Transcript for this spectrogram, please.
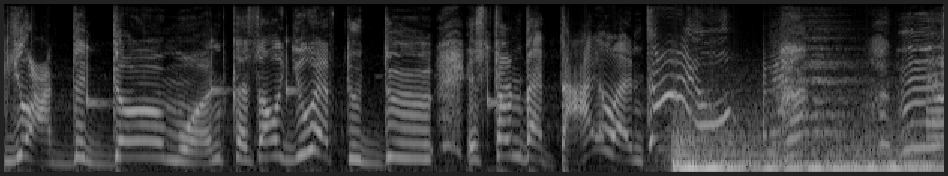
You're the dumb one, because all you have to do is turn that dial and... Dial? Huh? No!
